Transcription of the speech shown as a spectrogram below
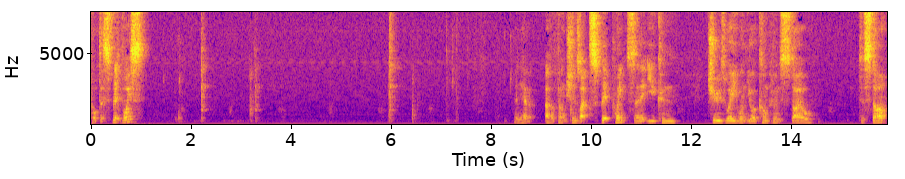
Example the split voice. And you have other functions like split points so that you can choose where you want your accompaniment style to start.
